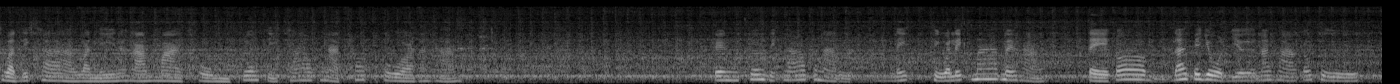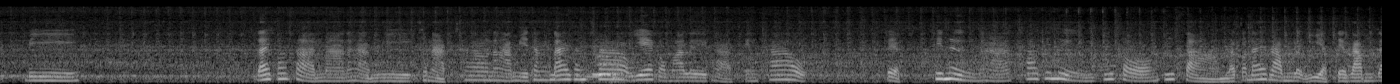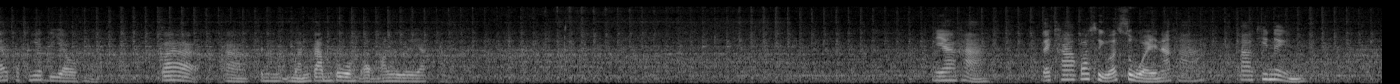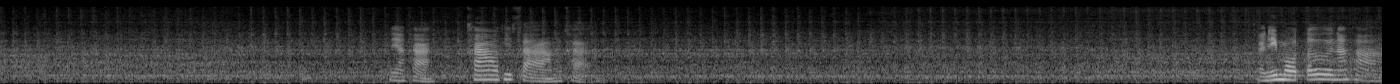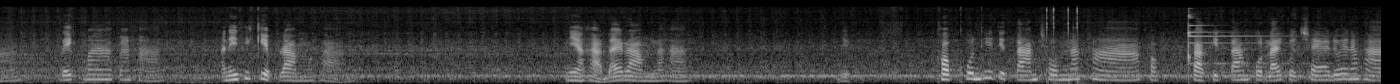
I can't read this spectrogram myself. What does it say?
สวัสดีค่ะ วันนี้นะคะมาชมเครื่องสีข้าวขนาดครอบครัวนะคะ เป็นเครื่องสีข้าวขนาดเล็กถือว่าเล็กมากเลยค่ะ แต่ก็ได้ประโยชน์เยอะนะคะก็คือมี ได้ข้าวสารมานะคะ มีขนาดข้าวนะคะ มีทั้งได้ทั้งข้าวแยกออกมาเลยค่ะ เป็นข้าวแบบที่หนึ่งนะคะข้าวที่หนึ่งที่สองที่สามแล้วก็ได้รำละเอียดแต่รำได้ประเภทเดียวค่ะ ว่าอ่าเป็นเหมือนรำรวมออกมาเลยอะค่ะ เนี่ยค่ะ ได้ข้าวก็ถือว่าสวยนะคะ ข้าวที่หนึ่งเนี่ยค่ะ ข้าวที่สามค่ะอันนี้มอเตอร์นะคะ เล็กมากนะคะ อันนี้ที่เก็บรำค่ะ เนี่ยค่ะได้รำนะคะ ขอบคุณที่ติดตามชมนะคะ ขอฝากติดตามกดไลค์กดแชร์ด้วยนะคะ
